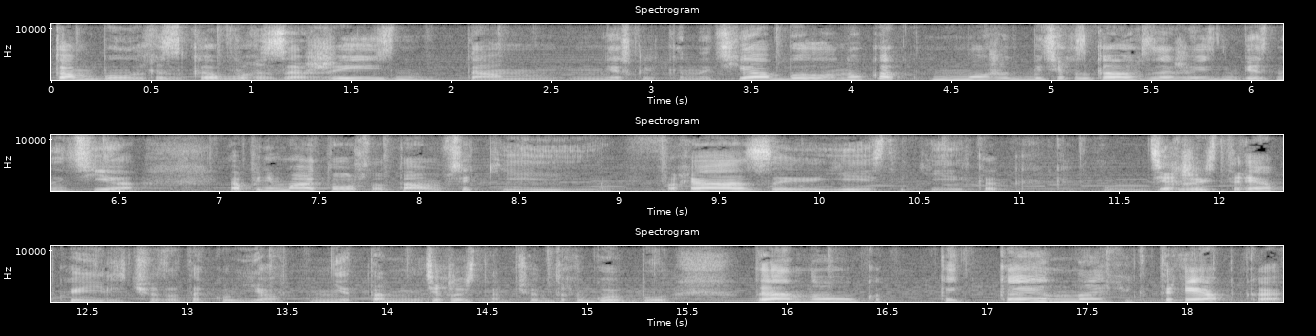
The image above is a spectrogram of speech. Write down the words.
Там был разговор за жизнь, там несколько нытья было. Ну как может быть разговор за жизнь без нытья? Я понимаю то, что там всякие фразы есть, такие как держись тряпкой или что-то такое. Я, нет, там не держись, там что-то другое было. Да, ну как, какая нафиг тряпка?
